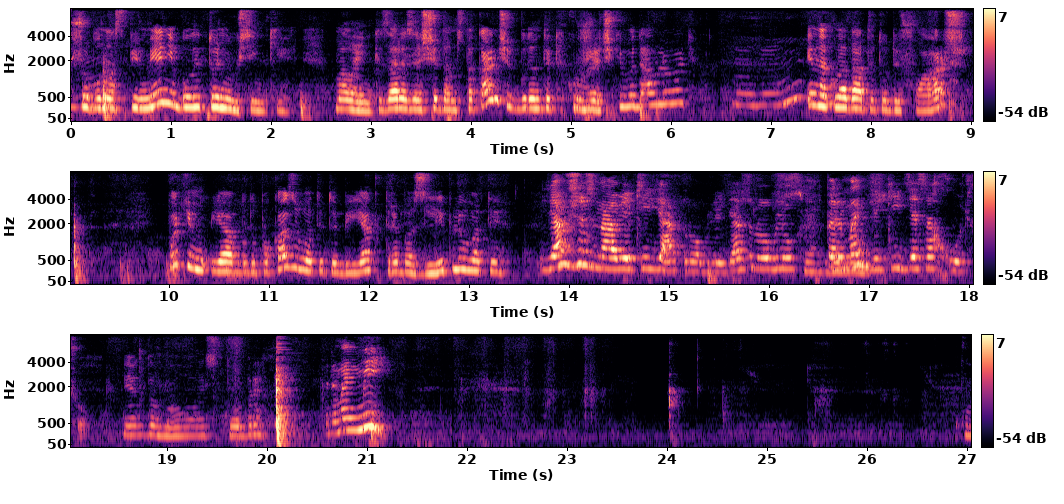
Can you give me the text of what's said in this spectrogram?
щоб у нас пельмені були тонюсінькі, маленькі. Зараз я ще дам стаканчик, будемо такі кружечки видавлювати і накладати туди фарш. Потім я буду показувати тобі, як треба зліплювати. Я вже знаю, який я зроблю. Я зроблю Все, пельмень, який я захочу. Як домовились, добре. Пельмень мій. Так,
